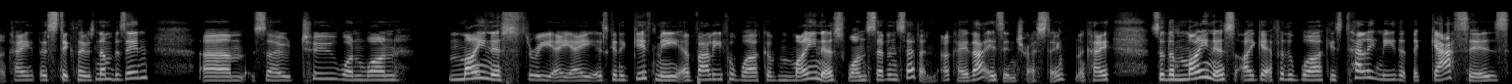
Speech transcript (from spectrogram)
Okay, let's stick those numbers in. Um, so 211 minus 388 is going to give me a value for work of minus 177. Okay, that is interesting. Okay, so the minus I get for the work is telling me that the gases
